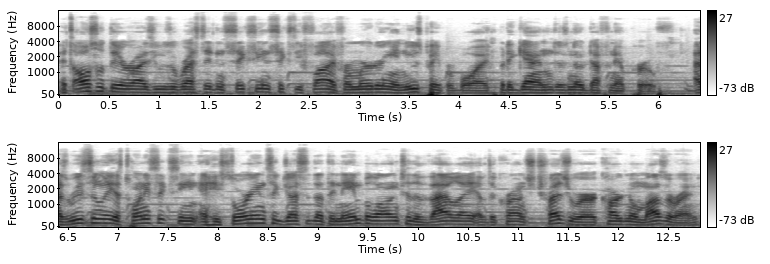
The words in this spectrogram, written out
It's also theorized he was arrested in 1665 for murdering a newspaper boy, but again, there's no definite proof. As recently as 2016, a historian suggested that the name belonged to the valet of the crown's treasurer, Cardinal Mazarin,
